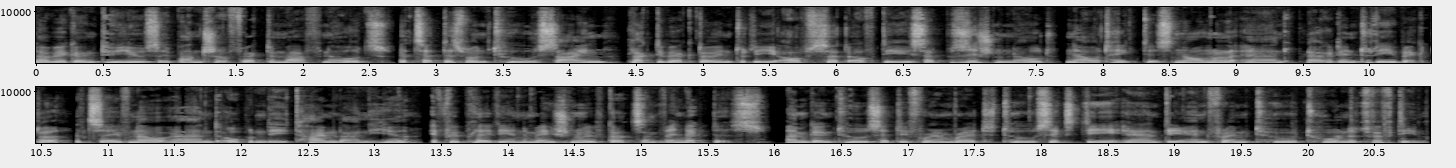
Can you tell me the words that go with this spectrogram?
Now we're going to use a bunch of vector math nodes. Let's set this one to sine. Plug the vector into the offset of the set position node. Now take this normal and plug it into the vector. Let's save now and open the timeline here. If we play the animation, we've got something like this. I'm going to set the frame rate to 60 and the end frame to 215.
